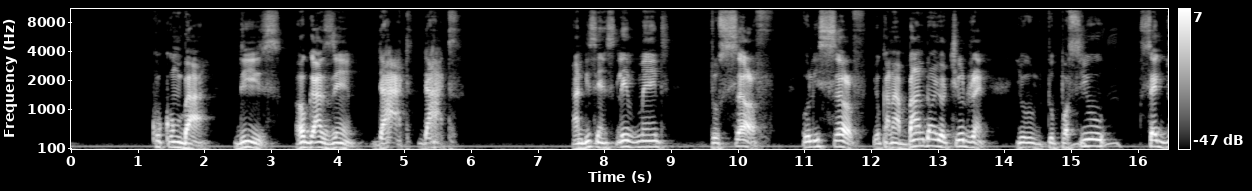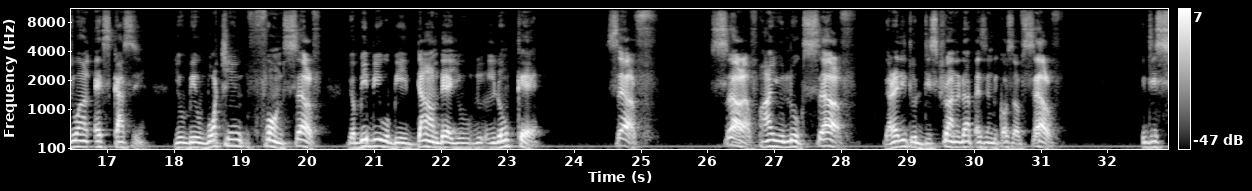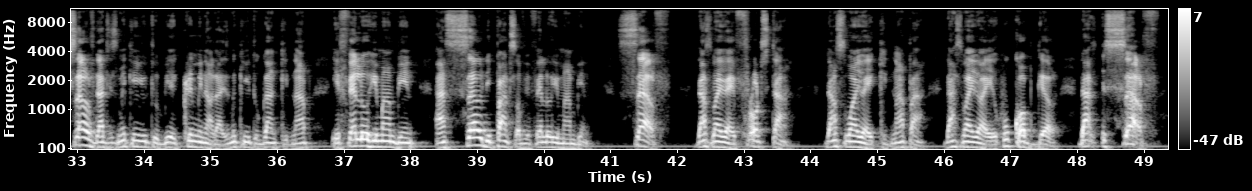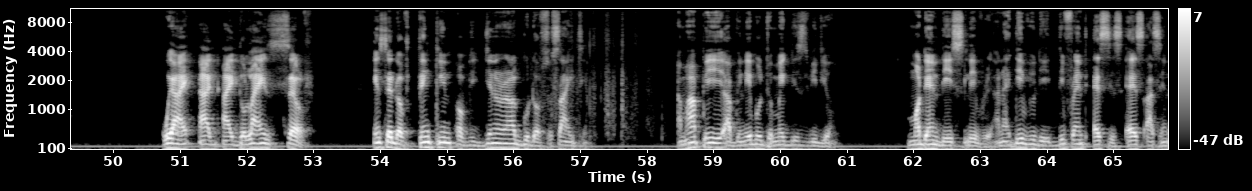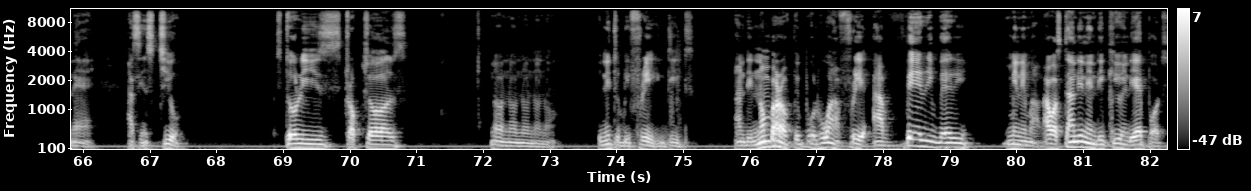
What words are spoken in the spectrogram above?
Cucumber, this, orgasm, that, that. And this enslavement to self, only self. You can abandon your children you to pursue sexual ecstasy. You'll be watching phone self. Your baby will be down there. You you don't care. Self. Self. How you look. Self. You're ready to destroy another person because of self. It is self that is making you to be a criminal, that is making you to go and kidnap a fellow human being and sell the parts of a fellow human being. Self. That's why you're a fraudster. That's why you're a kidnapper. That's why you're a hookup girl. That is self. We I, I idolize self instead of thinking of the general good of society. I'm happy I've been able to make this video modern day slavery. And i gave you the different s's s as in a, as in stew. Stories structures. No no no no no. You need to be free indeed. And the number of people who are free are very very minimal. I was standing in the queue in the airport.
